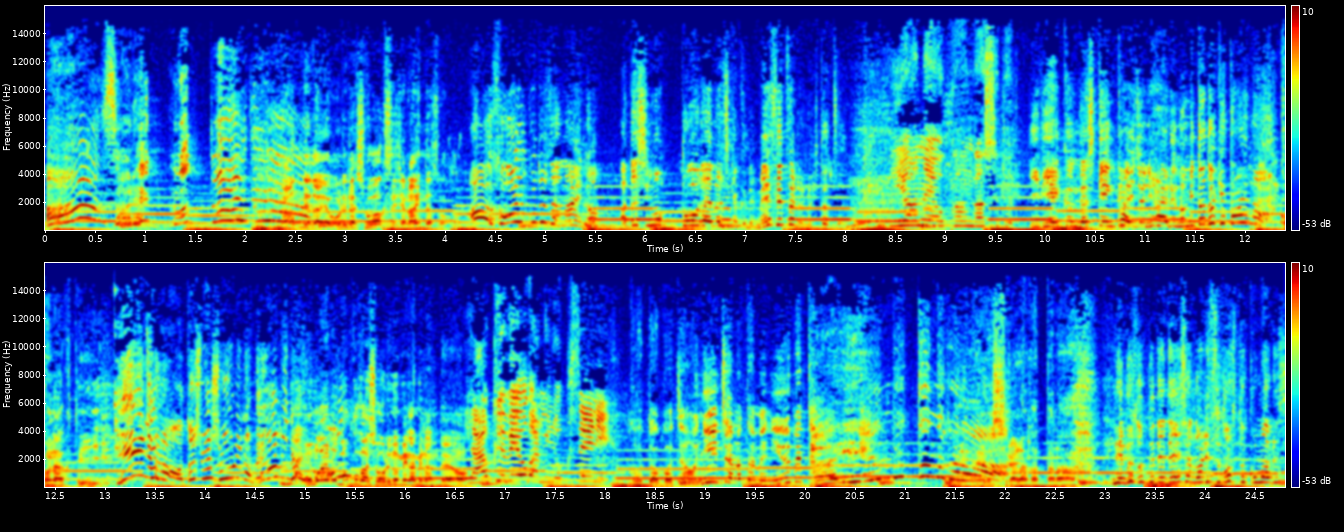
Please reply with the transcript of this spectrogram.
ああそれグッドアイデなんでだよ俺ら小学生じゃないんだぞああそういうことじゃないの私も東大の近くで面接あるの一つ嫌な予感がする入江君が試験会場に入るの見届けたいの来なくていいいいじゃない私は勝利の女神だよお前のどこが勝利の女神なんだよラクビオ神ことこちゃんお兄ちゃんのために夕べ大変だったんだから。知らなかったな。寝不足で電車乗り過ごすと困るし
